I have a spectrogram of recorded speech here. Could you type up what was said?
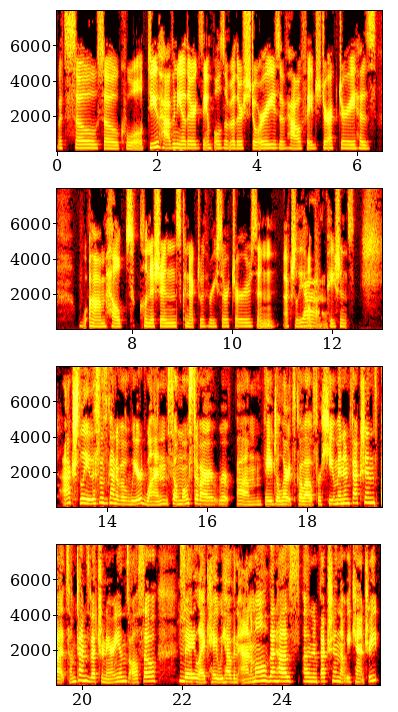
it's so so cool. Do you have any other examples of other stories of how phage directory has um, helped clinicians connect with researchers and actually yeah. help patients? Actually, this is kind of a weird one. So most of our um, phage alerts go out for human infections, but sometimes veterinarians also mm-hmm. say like, "Hey, we have an animal that has an infection that we can't treat."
